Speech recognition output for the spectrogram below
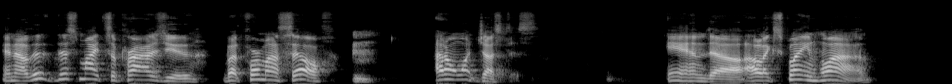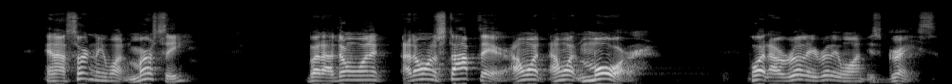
And now this, this might surprise you, but for myself, I don't want justice. And uh, I'll explain why. And I certainly want mercy, but I don't want it. I don't want to stop there. I want. I want more. What I really, really want is grace.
